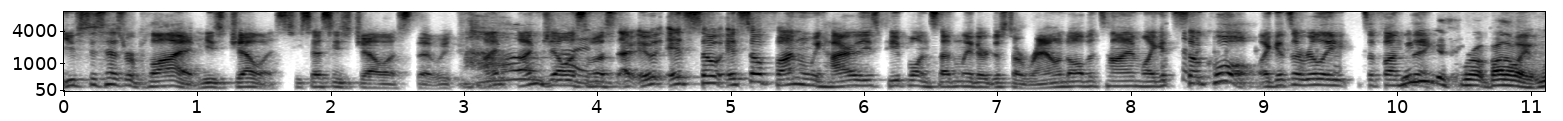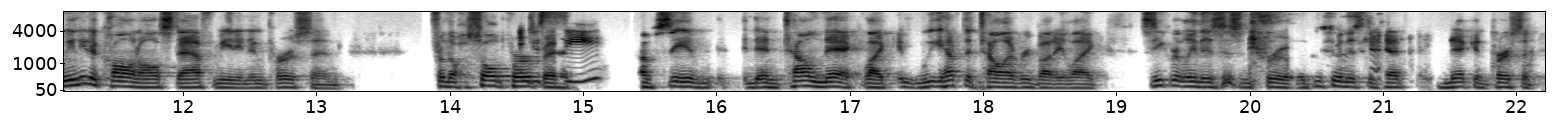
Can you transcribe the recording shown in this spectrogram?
Eustace has replied. He's jealous. He says he's jealous that we. I'm, Oh, I'm jealous of us. Oh. It- it's so it's so fun when we hire these people and suddenly they're just around all the time. Like it's so cool. Like it's a really it's a fun We thing. need to throw. By the way, we need to call an all staff meeting in person for the sole purpose see. of seeing and tell Nick like we have to tell everybody like secretly this isn't true. We're just doing this to get Nick in person.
